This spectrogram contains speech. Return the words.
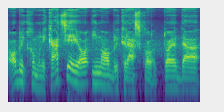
oblik komunikacije ima oblik raskola. To je da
